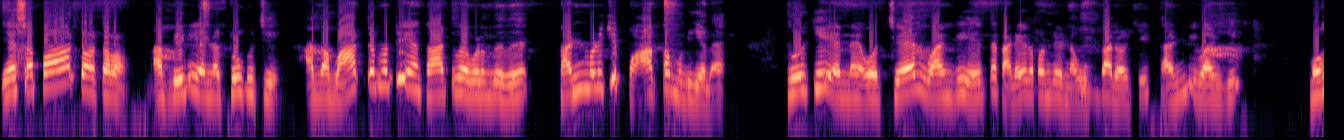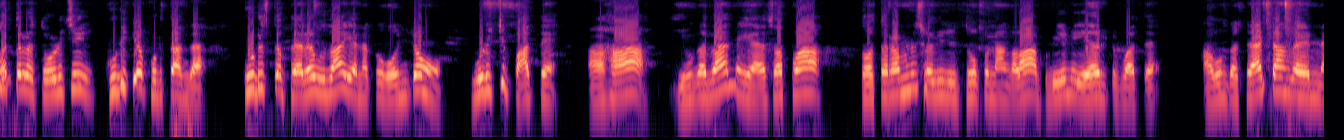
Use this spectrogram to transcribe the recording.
ஏசப்பா தோட்டரம் அப்படின்னு என்னை தூக்குச்சு. அந்த வார்த்தை மட்டும் என் காத்துல விழுந்தது. கண் முடிச்சு பார்க்க முடியலை. தூக்கி என்னை ஒரு சேர் வாங்கி எடுத்த கடையில கொண்டு என்னை உட்கார வச்சு தண்ணி வாங்கி முகத்துல தொடிச்சு குடிக்க கொடுத்தாங்க. குடித்த பிறகுதான் எனக்கு கொஞ்சம் முடிச்சு பார்த்தேன். ஆஹா இவங்க தான் என்னை எசப்பா தோத்திரம்னு சொல்லி தூக்குனாங்களா அப்படின்னு ஏறிட்டு பார்த்தேன். அவங்க கேட்டாங்க என்ன?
